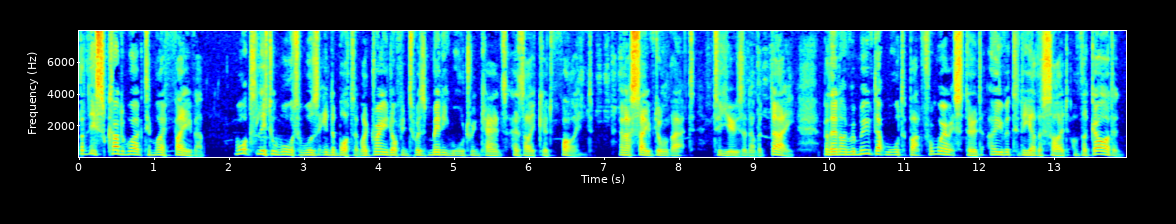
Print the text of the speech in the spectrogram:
but this kind of worked in my favour. What little water was in the bottom, I drained off into as many watering cans as I could find, and I saved all that to use another day. But then I removed that water butt from where it stood over to the other side of the garden.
